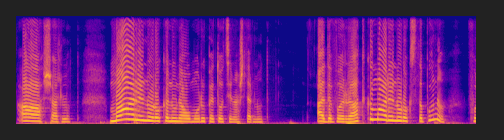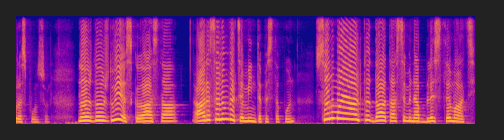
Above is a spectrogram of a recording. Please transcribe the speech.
A, Charlotte, mare noroc că nu ne-a omorât pe toți în așternut. Adevărat că mare noroc, stăpână? fu răspunsul. Nădăjduiesc că asta are să-l învețe minte pe stăpân, să nu mai altă dată asemenea blestemați,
